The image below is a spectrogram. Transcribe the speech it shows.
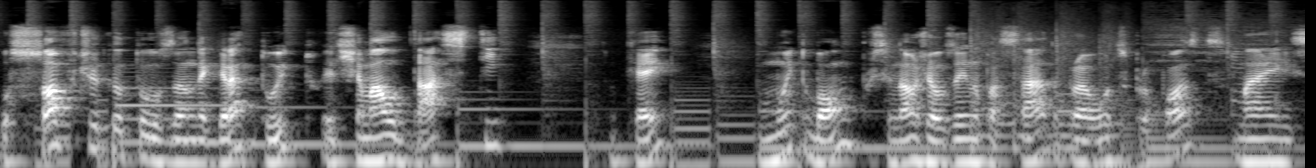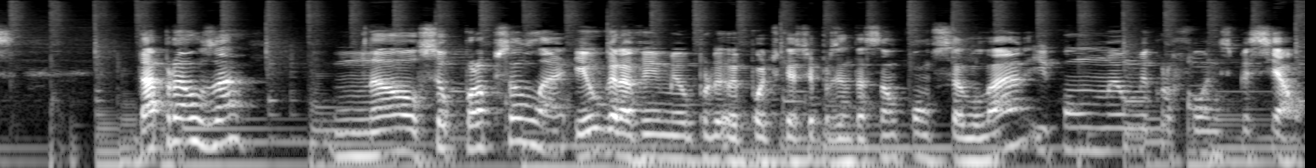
O software que eu estou usando é gratuito, ele chama Audacity, ok? Muito bom, por sinal já usei no passado para outros propósitos, mas dá para usar no seu próprio celular. Eu gravei meu podcast de apresentação com o celular e com o meu microfone especial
